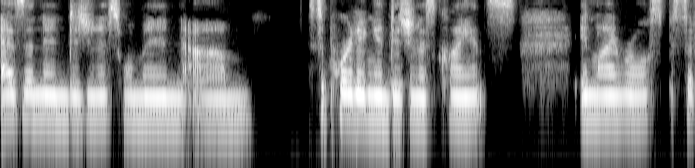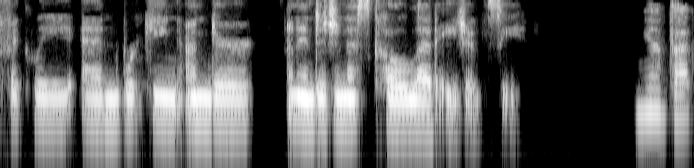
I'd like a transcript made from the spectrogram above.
as an Indigenous woman. Um, supporting Indigenous clients in my role specifically and working under an Indigenous co led agency. Yeah, that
